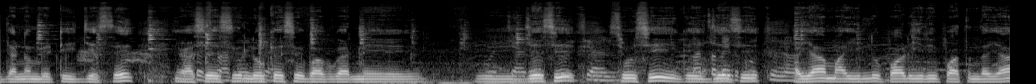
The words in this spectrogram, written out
దండం పెట్టి ఇది చేస్తే ఆ శేష్ లోకేష్ బాబు గారిని ఇది చేసి చూసి ఇంకా ఇది చేసి అయ్యా మా ఇల్లు పాడు ఇరిగిపోతుందయ్యా.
